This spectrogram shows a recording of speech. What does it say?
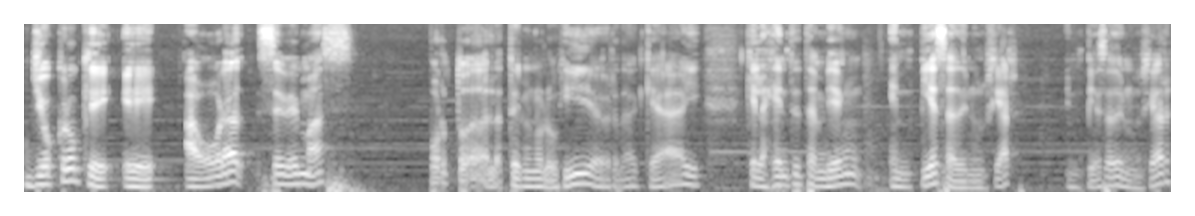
yo creo que eh, ahora se ve más por toda la tecnología, ¿verdad? Que hay, que la gente también empieza a denunciar, empieza a denunciar.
